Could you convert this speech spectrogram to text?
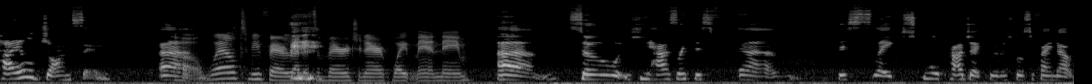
Kyle Johnson. Um, Oh, well, to be fair, that is a very generic white man name. Um, so he has like this, um, this like school project where they're supposed to find out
